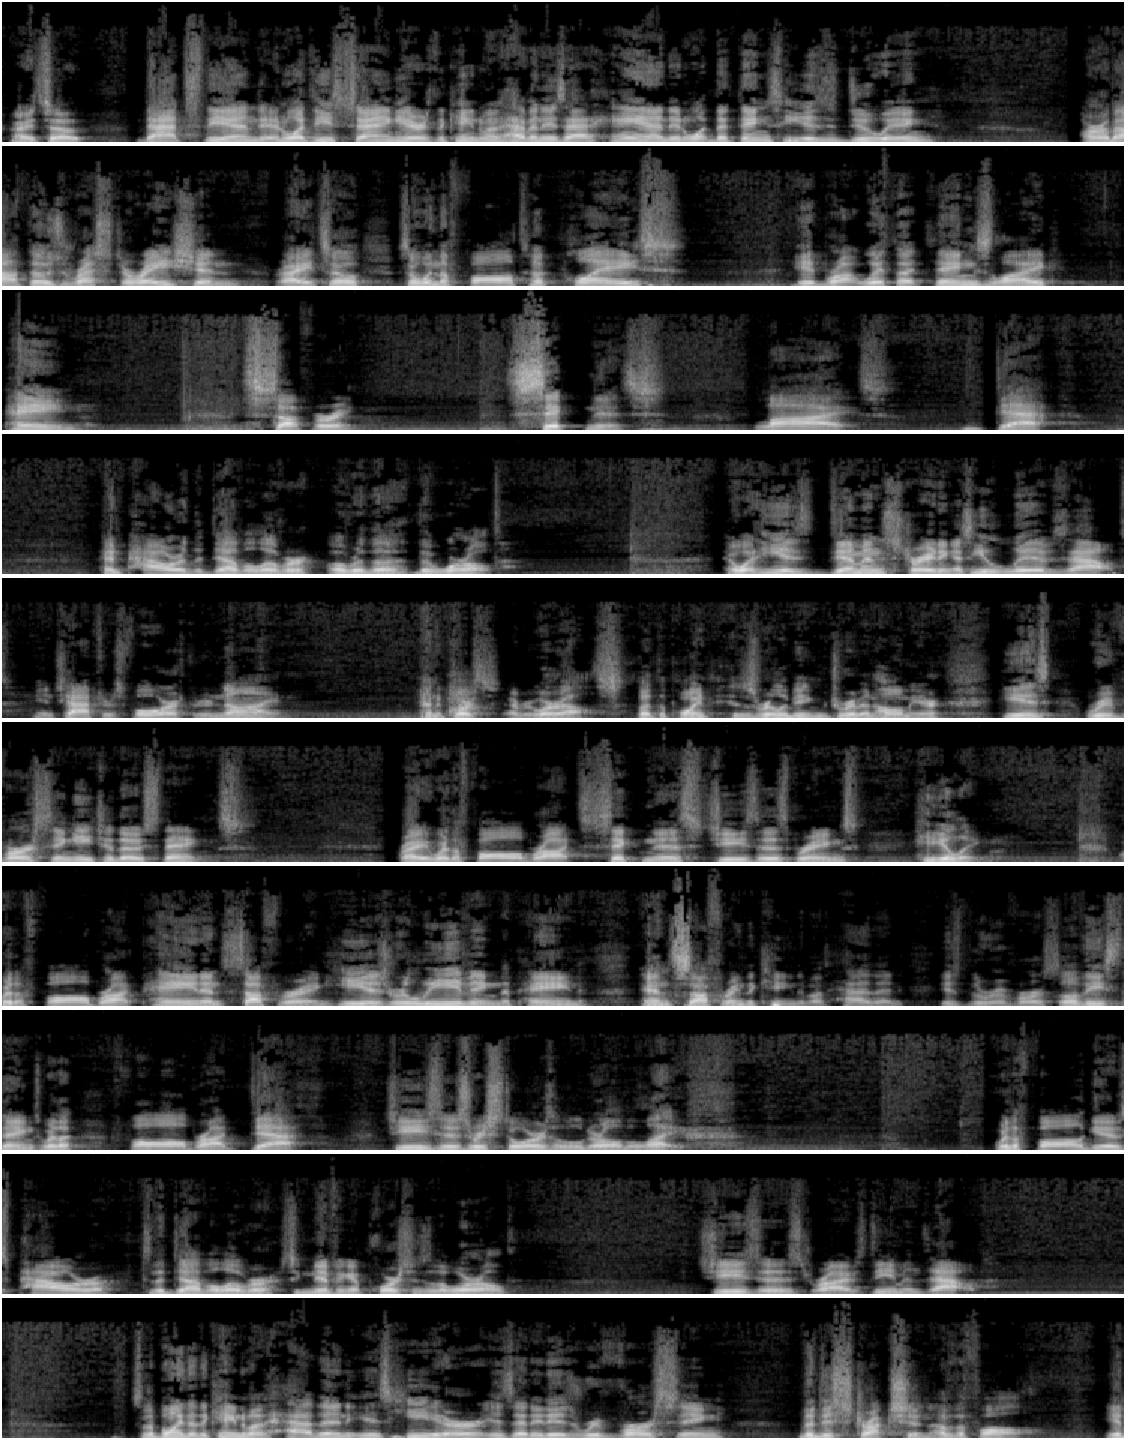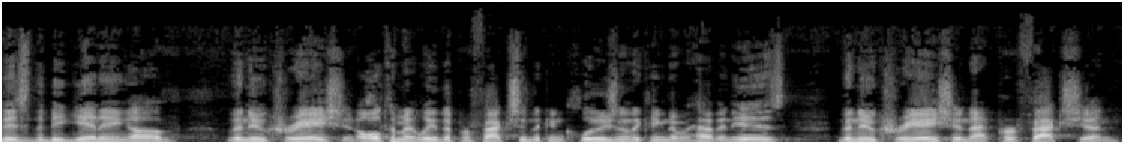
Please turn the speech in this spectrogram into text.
All right, so that's the end. And what he's saying here is the kingdom of heaven is at hand, and what the things he is doing are about those restoration, right? So, so when the fall took place, it brought with it things like pain, suffering, sickness, lies, death, and power of the devil over, over the, the world. And what he is demonstrating as he lives out in chapters 4 through 9, and of course everywhere else, but the point is really being driven home here, he is reversing each of those things. Right? Where the fall brought sickness, Jesus brings healing. Where the fall brought pain and suffering, he is relieving the pain and suffering. The kingdom of heaven is the reversal of these things. Where the fall brought death, Jesus restores a little girl to life. Where the fall gives power to the devil over significant portions of the world, Jesus drives demons out. So the point that the kingdom of heaven is here is that it is reversing the destruction of the fall. It is the beginning of the new creation. Ultimately, the perfection, the conclusion of the kingdom of heaven is the new creation, that perfection.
